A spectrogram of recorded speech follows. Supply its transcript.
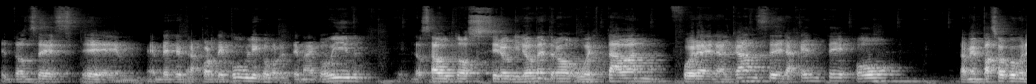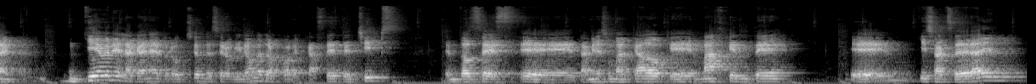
entonces eh, en vez de transporte público por el tema de COVID, los autos cero kilómetros o estaban fuera del alcance de la gente o también pasó como un quiebre en la cadena de producción de cero kilómetros por escasez de chips. Entonces eh, también es un mercado que más gente eh, quiso acceder a él.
